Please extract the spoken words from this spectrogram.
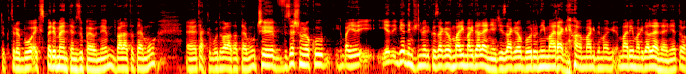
to, które było eksperymentem zupełnym dwa lata temu. E, tak, to było dwa lata temu. Czy w zeszłym roku chyba je, je, w jednym filmie tylko zagrał w Marii Magdalenie, gdzie zagrał, bo Rooney Mara grała Magdy, Mag, Marii Magdalenę, nie? To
